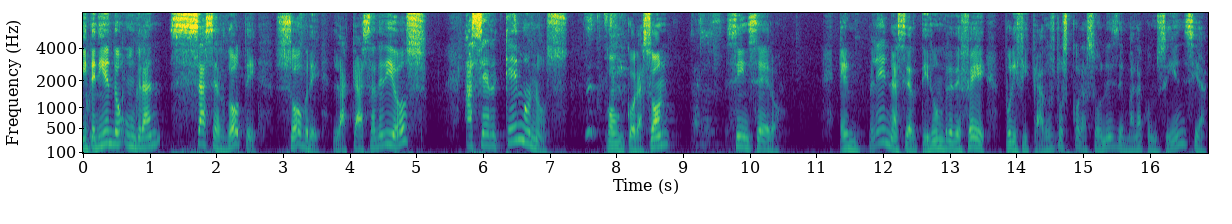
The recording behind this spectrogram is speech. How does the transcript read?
Y teniendo un gran sacerdote sobre la casa de Dios, acerquémonos con corazón sincero, en plena certidumbre de fe, purificados los corazones de mala conciencia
